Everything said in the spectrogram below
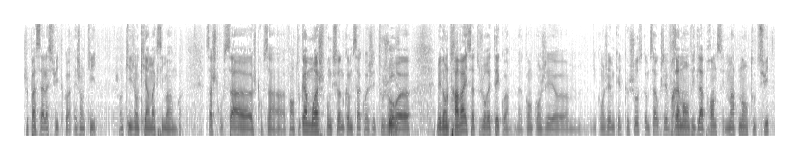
je passe à la suite. Quoi. Et j'enquille. J'enquille, j'enquille un maximum. Quoi. Ça, je trouve ça, euh, je trouve ça. Enfin, en tout cas, moi, je fonctionne comme ça. Quoi. J'ai toujours. Euh, mais dans le travail, ça a toujours été. Quoi. Quand, quand j'ai. quand j'aime quelque chose comme ça, ou que j'ai vraiment envie de l'apprendre, c'est maintenant, tout de suite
